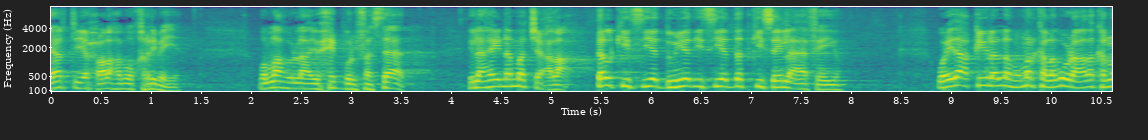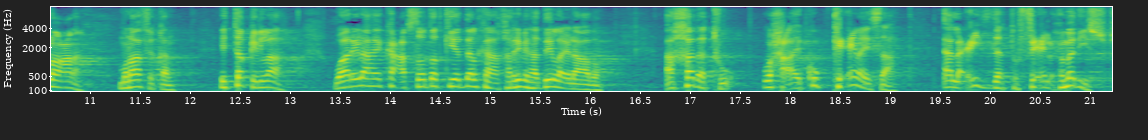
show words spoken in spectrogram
Beerta iyo xoolaha buu kharibaya wallahu laa yuxibu lfasaad ilaahayna ma jecla dalkiisa iyo dunyadiisa iyo dadkiisa in la aafeeyo. Waidaa qiila lahu marka lagu idhaahdo ka noocana munaafiqan ittaqi illaah waar ilaahay ka cabsoo dadkiiyo dalka ha kharibin haddii la idhaahdo. Akhadatu waxa ay ku kicinaysaa alcizatu ficil xumadiisu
